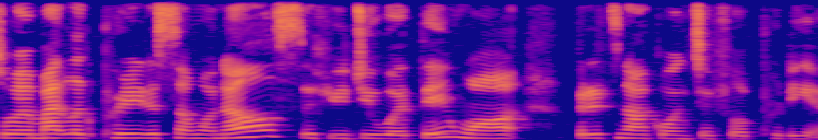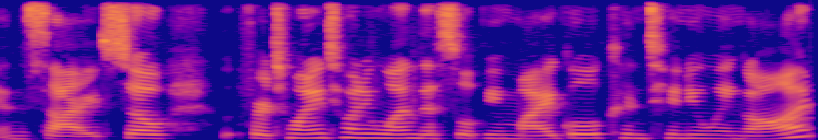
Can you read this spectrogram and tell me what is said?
So it might look pretty to someone else if you do what they want, but it's not going to feel pretty inside. So for 2021, this will be my goal continuing on.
